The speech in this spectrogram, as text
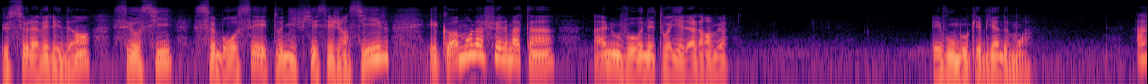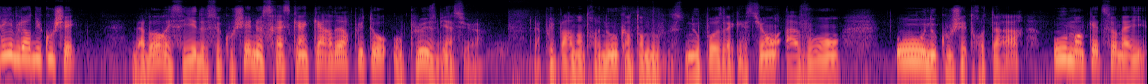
que se laver les dents, c'est aussi se brosser et tonifier ses gencives. Et comme on l'a fait le matin, à nouveau nettoyer la langue. Et vous moquez bien de moi. Arrive l'heure du coucher. D'abord, essayez de se coucher ne serait-ce qu'un quart d'heure plus tôt, ou plus bien sûr. La plupart d'entre nous, quand on nous, nous, pose la question, avouons ou nous coucher trop tard, ou manquer de sommeil.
